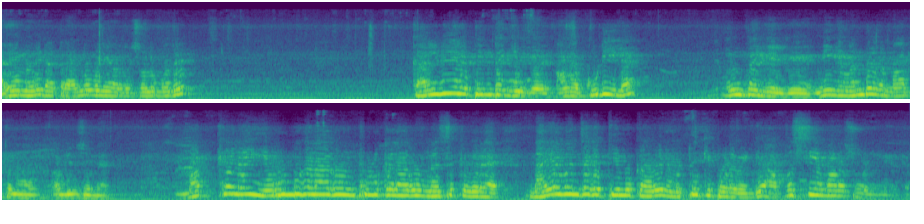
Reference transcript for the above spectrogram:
அதே மாதிரி டாக்டர் அன்புமணி அவர்கள் சொல்லும்போது கல்வியில பின்தங்கி இருக்கு ஆனா குடியில முன்தங்கி இருக்கு நீங்க வந்து அதை மாத்தணும் அப்படின்னு சொன்னார். மக்களை எறும்புகளாகவும் புழுக்களாகவும் நசுக்குகிற நயவஞ்சக திமுகவை நம்ம தூக்கி போட வேண்டிய அவசியமான சூழ்நிலை இருக்கு.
